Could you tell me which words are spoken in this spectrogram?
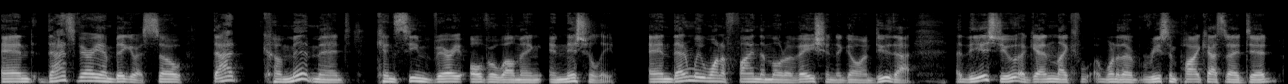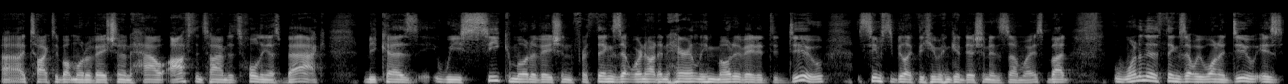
And that's very ambiguous. So that commitment can seem very overwhelming initially. And then we want to find the motivation to go and do that. The issue, again, like one of the recent podcasts that I did, uh, I talked about motivation and how oftentimes it's holding us back because we seek motivation for things that we're not inherently motivated to do. It seems to be like the human condition in some ways. But one of the things that we want to do is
